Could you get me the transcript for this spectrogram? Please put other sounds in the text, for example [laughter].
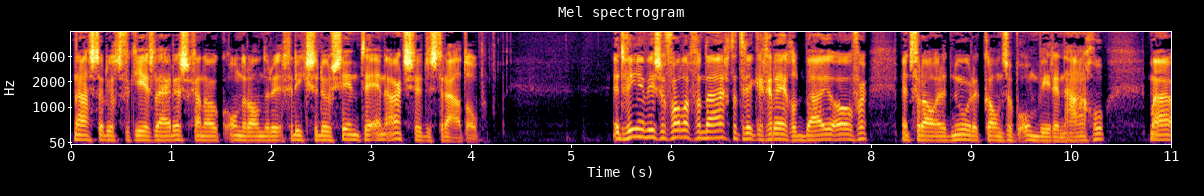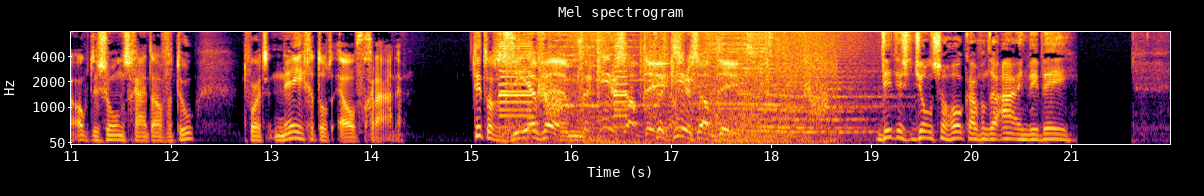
Naast de luchtverkeersleiders gaan ook onder andere Griekse docenten en artsen de straat op. Het weer wisselvallig vandaag, er trekken geregeld buien over... met vooral in het noorden kans op onweer en hagel. Maar ook de zon schijnt af en toe. Het wordt 9 tot 11 graden. Dit was het ZFM, verkeersupdate. verkeersupdate. Dit is Johnson Hokka van de ANWB.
